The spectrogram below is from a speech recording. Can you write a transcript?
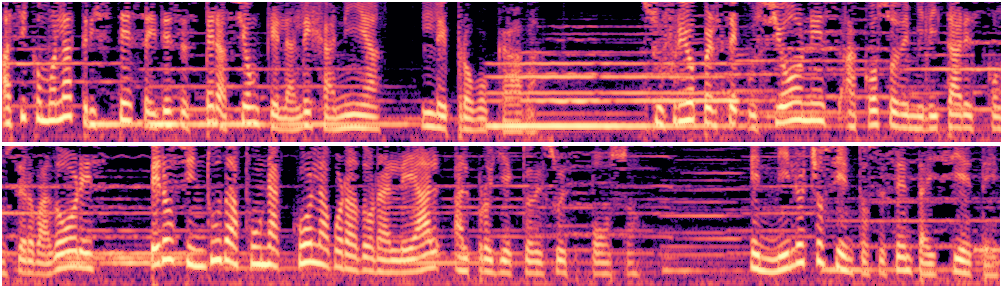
así como la tristeza y desesperación que la lejanía le provocaba. Sufrió persecuciones, acoso de militares conservadores, pero sin duda fue una colaboradora leal al proyecto de su esposo. En 1867,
